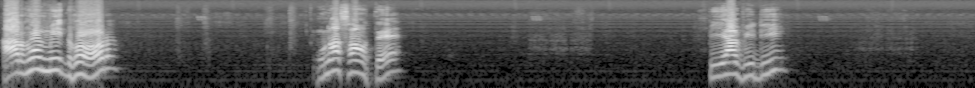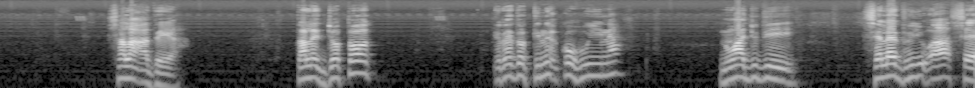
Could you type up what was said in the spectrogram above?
ᱟᱨᱦᱚᱸ ᱢᱤᱫ ᱦᱚᱲ ᱚᱱᱟ ᱥᱟᱶᱛᱮ ᱯᱮᱭᱟ ᱵᱷᱤᱰᱤ ᱥᱟᱞᱟ ᱟᱫᱮᱭᱟ ᱛᱟᱦᱚᱞᱮ ᱡᱚᱛᱚ ᱨᱮᱫᱚ ᱛᱤᱱᱟᱹᱜ ᱠᱚ ᱦᱩᱭᱱᱟ ᱱᱚᱣᱟ ᱡᱩᱫᱤ ᱥᱮᱞᱮᱫ ᱦᱩᱭᱩᱜᱼᱟ ᱥᱮ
